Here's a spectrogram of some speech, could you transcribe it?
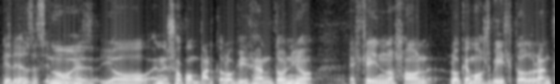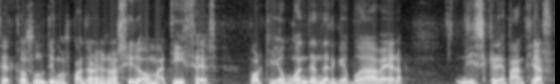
¿querías decir? No, es, yo en eso comparto lo que dice Antonio. Es que no son, lo que hemos visto durante estos últimos cuatro años no han sido matices, porque yo puedo entender que puede haber discrepancias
